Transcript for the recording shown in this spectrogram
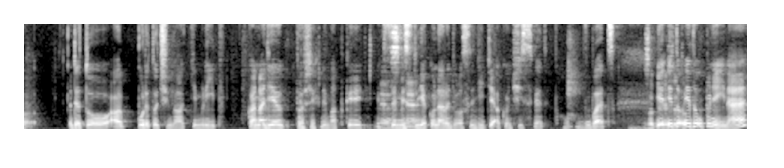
uh, jde to a bude to čím dál tím líp. Taková naděje pro všechny matky, jak Jasně. si myslí, jako narodilo se dítě a končí svět. Vůbec. Je, je, to, je to úplně jiné,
